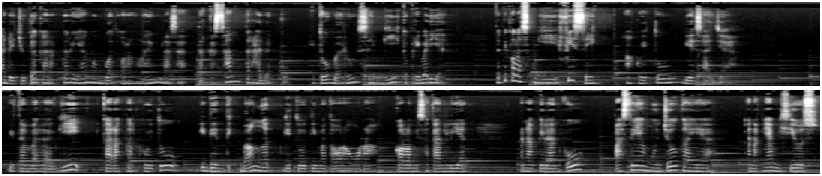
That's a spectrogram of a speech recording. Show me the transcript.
ada juga karakter yang membuat orang lain merasa terkesan terhadapku. Itu baru segi kepribadian. Tapi kalau segi fisik, aku itu biasa aja. Ditambah lagi, karakterku itu identik banget gitu di mata orang-orang. Kalau misalkan lihat penampilanku, pasti yang muncul kayak anaknya ambisius,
